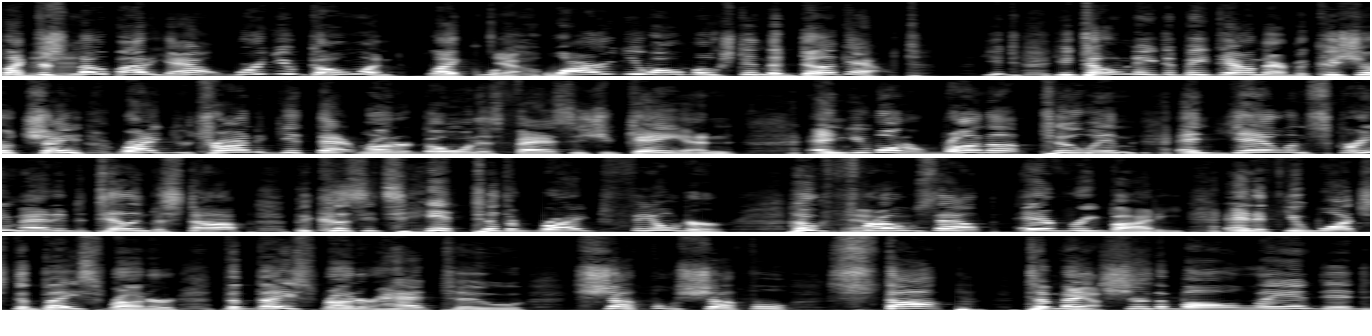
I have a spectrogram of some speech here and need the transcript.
Like, there's nobody out. Where are you going? Like, Yeah. why are you almost in the dugout? You, you don't need to be down there because you're chain right. You're trying to get that runner going as fast as you can, and you want to run up to him and yell and scream at him to tell him to stop because it's hit to the right fielder who throws out everybody. And if you watch the base runner, the base runner had to shuffle, shuffle, stop to make Yes. sure the ball landed,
